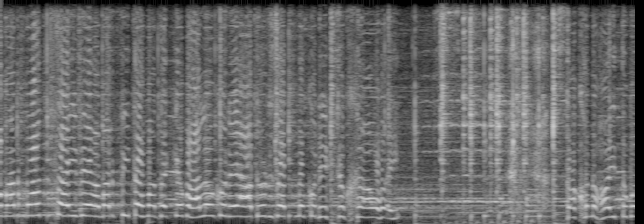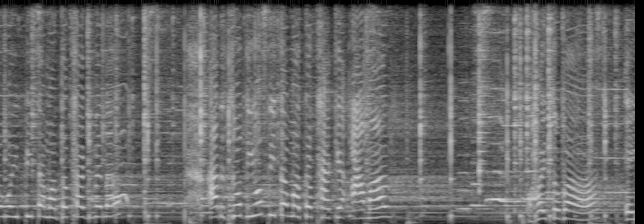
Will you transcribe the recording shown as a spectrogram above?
আমার মন চাইবে আমার পিতা মাতাকে ভালো করে আদর যত্ন করে একটু খাওয়াই। তখন হয়তো বা ওই পিতা মাতা থাকবে না। আর যদিও পিতা মাতা থাকে, আমার হয়তোবা এই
